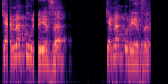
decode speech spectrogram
que a natureza, que a natureza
